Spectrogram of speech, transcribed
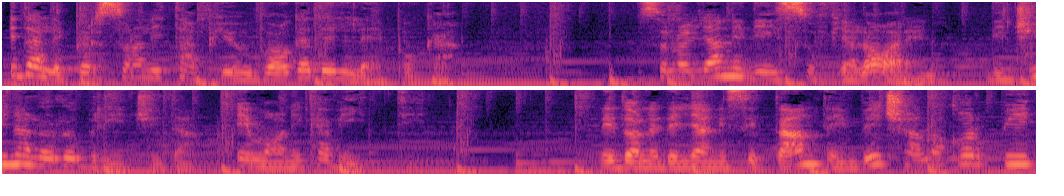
e dalle personalità più in voga dell'epoca. Sono gli anni di Sofia Loren, di Gina Lollobrigida e Monica Vitti. Le donne degli anni 70 invece hanno corpi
